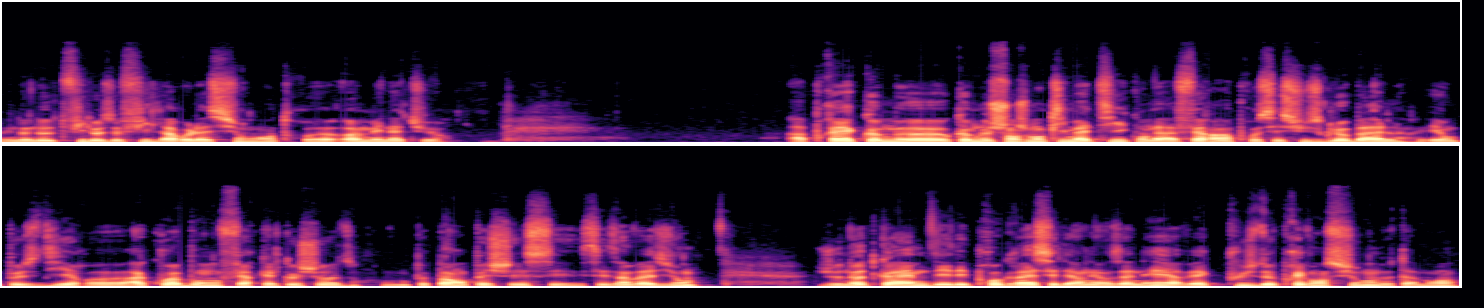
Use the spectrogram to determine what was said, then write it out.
et de notre philosophie de la relation entre homme et nature. Après, comme, euh, comme le changement climatique, on a affaire à un processus global et on peut se dire euh, à quoi bon faire quelque chose? On ne peut pas empêcher ces, invasions. Je note quand même des, des, progrès ces dernières années avec plus de prévention, notamment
